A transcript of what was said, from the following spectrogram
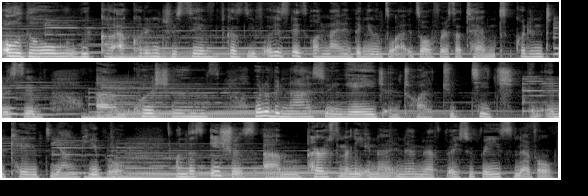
although we I couldn't receive because obviously it's online and thinking it's, it's our first attempt, couldn't receive um, questions. Would have been nice to engage and try to teach and educate young people on these issues um, personally in a in a face to face level,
